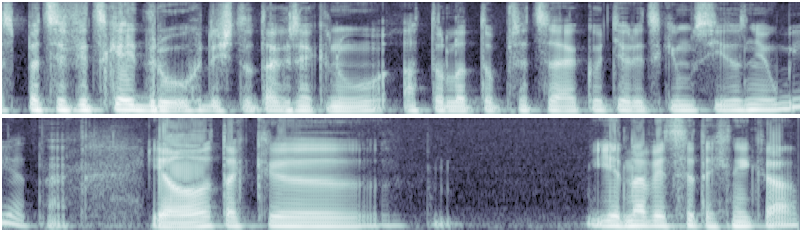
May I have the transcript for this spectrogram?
specifický druh, když to tak řeknu, a tohle to přece jako tě vždycky musí hrozně ubíjet, ne? Jo, tak eh, jedna věc je technika.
